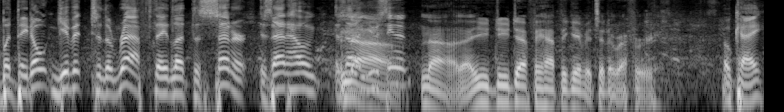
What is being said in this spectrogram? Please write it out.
but they don't give it to the ref. They let the center. Is that how? Is that how you've seen it? No, no, you, you definitely have to give it to the referee. Okay,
